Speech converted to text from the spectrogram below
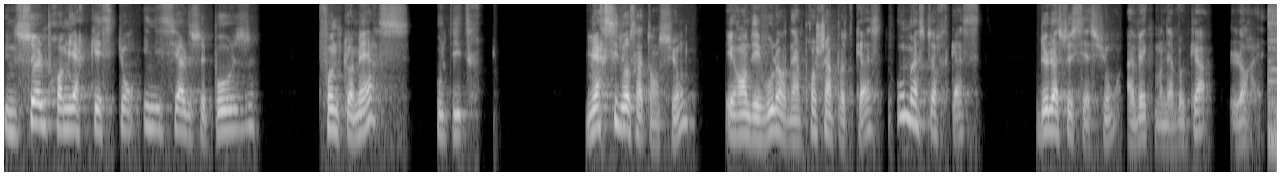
une seule première question initiale se pose, fonds de commerce ou titre? Merci de votre attention et rendez-vous lors d'un prochain podcast ou mastercast de l'association avec mon avocat Lorraine.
